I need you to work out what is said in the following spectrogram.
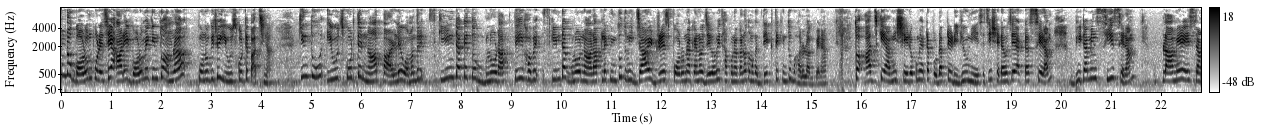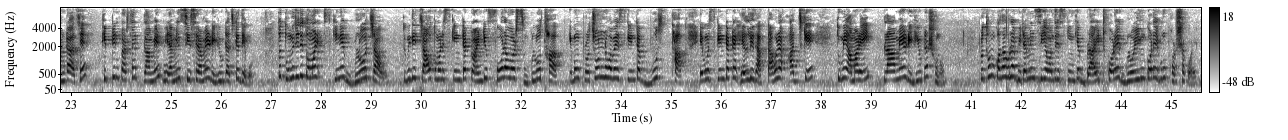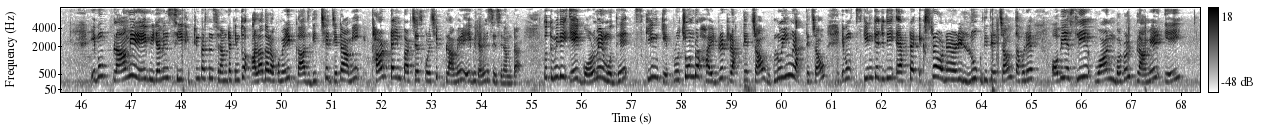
প্রচণ্ড গরম পড়েছে আর এই গরমে কিন্তু আমরা কোনো কিছু ইউজ করতে পারছি না। কিন্তু ইউজ করতে না পারলেও আমাদের স্কিনটাকে তো গ্লো রাখতেই হবে। স্কিনটা গ্লো না রাখলে কিন্তু তুমি যাই ড্রেস পরো না কেন, যেভাবেই থাকো না কেন, তোমাকে দেখতে কিন্তু ভালো লাগবে না। তো আজকে আমি সেই রকমই একটা প্রোডাক্টের রিভিউ নিয়ে এসেছি, সেটা হচ্ছে একটা সেরাম ভিটামিন সি সেরাম প্লামের এই সেরামটা আছে ফিফটিন পার্সেন্ট প্লামের ভিটামিন সি সেরামের রিভিউটা আজকে দেবো। তো তুমি যদি তোমার স্কিনে গ্লো চাও তুমি যদি চাও তোমার স্কিনটা টোয়েন্টি ফোর আওয়ার্স গ্লো থাক এবং প্রচণ্ডভাবে স্কিনটা বুস্ট থাক এবং স্কিনটা একটা হেলদি থাক, তাহলে আজকে তুমি আমার এই প্লামের রিভিউটা শোনো। প্রথম কথা হলো ভিটামিন সি আমাদের স্কিনকে ব্রাইট করে গ্লোয়িং করে এবং ফর্সা করে। এবং প্লামের এই ভিটামিন সি ফিফটিন পার্সেন্ট সিরামটা কিন্তু আলাদা রকমেরই কাজ দিচ্ছে, যেটা আমি থার্ড টাইম পারচেস করেছি প্লামের এই ভিটামিন সি সিরামটা তো তুমি যদি এই গরমের মধ্যে স্কিনকে প্রচণ্ড হাইড্রেট রাখতে চাও গ্লোয়িং রাখতে চাও এবং স্কিনকে যদি একটা এক্সট্রা অর্ডিনারি লুক দিতে চাও, তাহলে অবভিয়াসলি ওয়ান বটল প্লামের এই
